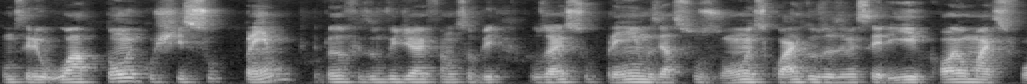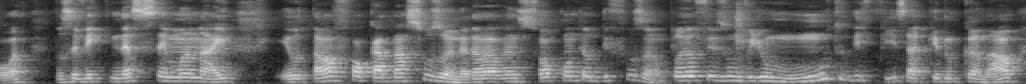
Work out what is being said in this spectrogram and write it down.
como seria o Atômico X Supremo. Depois eu fiz um vídeo aí falando sobre os aliens supremos e as fusões, quais dos dois venceria, qual é o mais forte. Você vê que nessa semana aí eu tava focado nas fusões, né? Tava vendo só conteúdo de fusão. Depois eu fiz um vídeo muito difícil aqui no canal,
